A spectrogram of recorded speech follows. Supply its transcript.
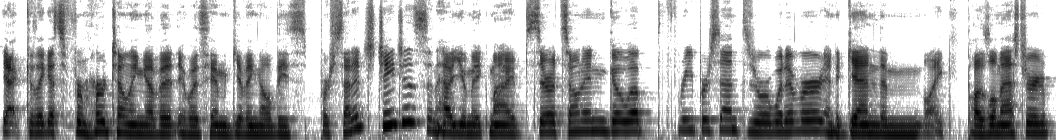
Yeah, because I guess from her telling of it, it was him giving all these percentage changes and how you make my serotonin go up three percent or whatever. And again, the like puzzle master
